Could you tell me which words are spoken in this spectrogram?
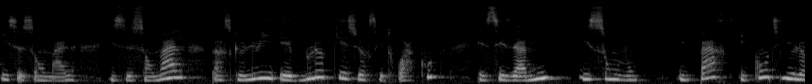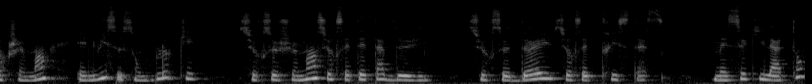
il se sent mal. Il se sent mal parce que lui est bloqué sur ces trois coupes et ses amis, ils s'en vont. Ils partent, ils continuent leur chemin et lui se sent bloqué sur ce chemin, sur cette étape de vie, sur ce deuil, sur cette tristesse. Mais ce qu'il attend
